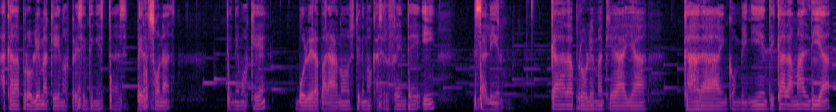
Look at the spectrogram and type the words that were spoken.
a cada problema que nos presenten estas personas, tenemos que volver a pararnos, tenemos que hacer frente y salir. Cada problema que haya, cada inconveniente, cada mal día,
